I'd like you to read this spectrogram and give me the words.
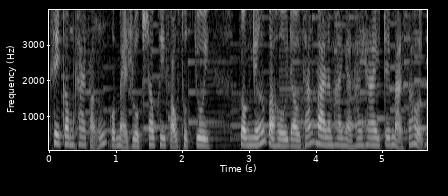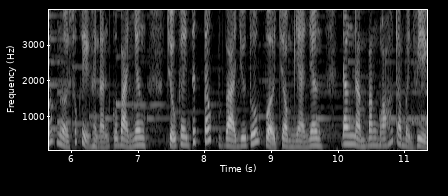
khi công khai phản ứng của mẹ ruột sau khi phẫu thuật chui. Còn nhớ vào hồi đầu tháng 3 năm 2022, trên mạng xã hội bất ngờ xuất hiện hình ảnh của bà Nhân, chủ kênh TikTok và YouTube vợ chồng nhà Nhân, đang nằm băng bó trong bệnh viện.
